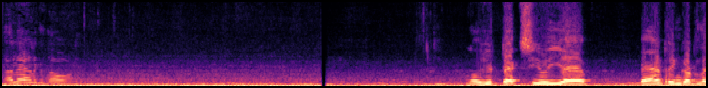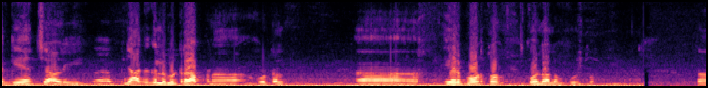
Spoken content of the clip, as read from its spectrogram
ਆ ਲੈਣ ਕਿਥਾ ਹੁਣ ਲਓ ਜੀ ਟੈਕਸੀ ਹੋਈ ਹੈ 65 ਰਿੰਗਟ ਲੱਗੇ ਆ 40 ਅ, 50 ਕੁ ਕਿਲੋਮੀਟਰ ਆਪਣਾ ਹੋਟਲ 에어ਪੋਰਟ ਤੋਂ ਕੋਲਾਲੰਪੁਰ ਤੋਂ। ਤਾਂ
